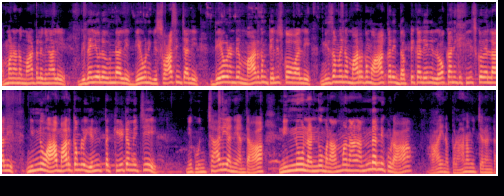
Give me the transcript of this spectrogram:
అమ్మ నాన్న మాటలు వినాలి. విధేయులు ఉండాలి. దేవుని విశ్వాసించాలి. దేవుడు అంటే మార్గం తెలుసుకోవాలి. నిజమైన మార్గం ఆకలి దప్పిక లేని లోకానికి తీసుకువెళ్ళాలి. నిన్ను ఆ మార్గంలో ఎంత కిరీటం ఇచ్చి నీకు ఉంచాలి అని అంట. నిన్ను నన్ను మన అమ్మ నాన్న అందరినీ కూడా ఆయన ప్రాణం ఇచ్చాడంట.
